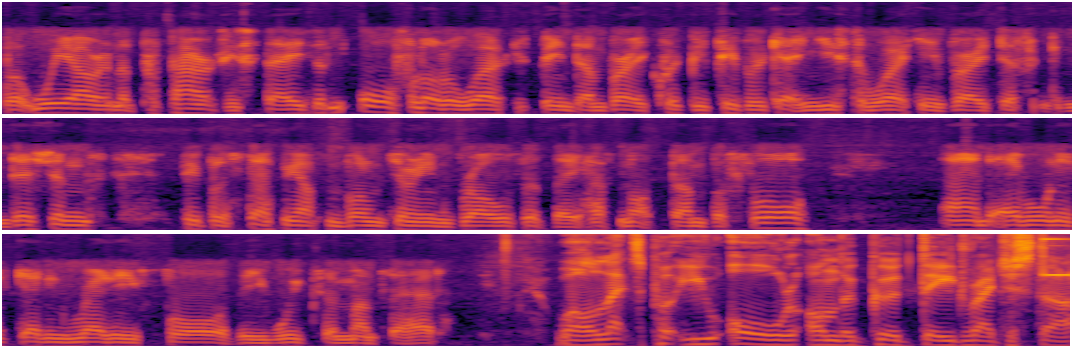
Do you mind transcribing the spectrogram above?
but we are in the preparatory stage. An awful lot of work is being done very quickly. People are getting used to working in very different conditions. People are stepping up and volunteering in roles that they have not done before, and everyone is getting ready for the weeks and months ahead. Well, let's put you all on the good deed register.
